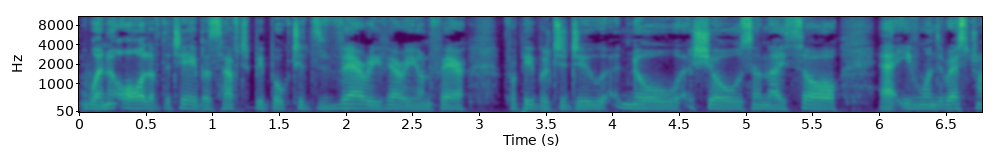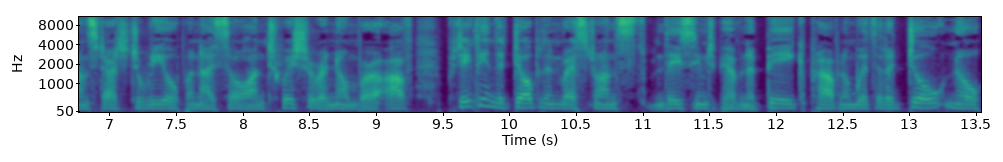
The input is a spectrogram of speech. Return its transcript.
when all of the tables have to be booked, it's very, very unfair for people to do no shows. And I saw, uh, even when the restaurants started to reopen, I saw on Twitter a number of, particularly in the Dublin restaurants, they seem to be having a big problem with it. I don't know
